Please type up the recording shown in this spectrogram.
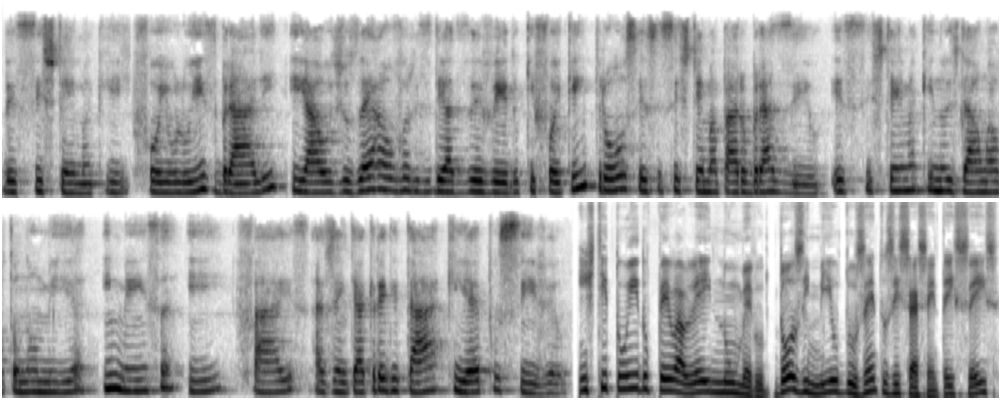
desse sistema que foi o Luiz Braille e ao José Álvares de Azevedo que foi quem trouxe esse sistema para o Brasil. Esse sistema que nos dá uma autonomia autonomia imensa e faz a gente acreditar que é possível. Instituído pela Lei número 12.266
